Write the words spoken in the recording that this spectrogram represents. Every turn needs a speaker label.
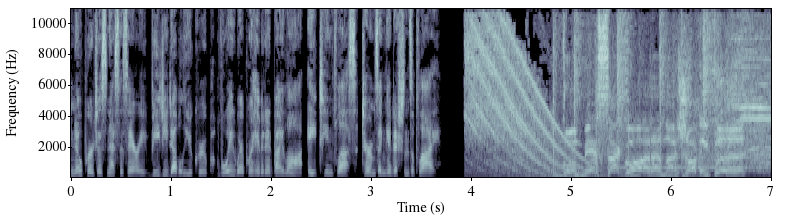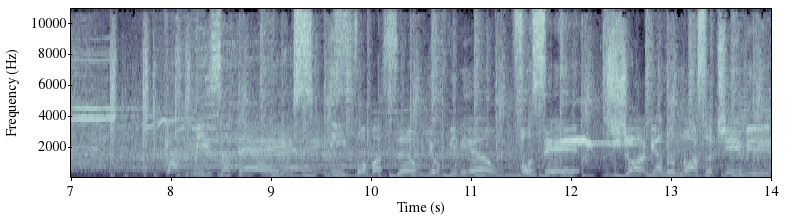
Speaker 1: No purchase necessary. VGW Group. Void where prohibited by law. 18 plus. Terms and conditions apply.
Speaker 2: Começa agora na Jovem Pan. Camisa 10. Informação e opinião. Você joga no nosso time.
